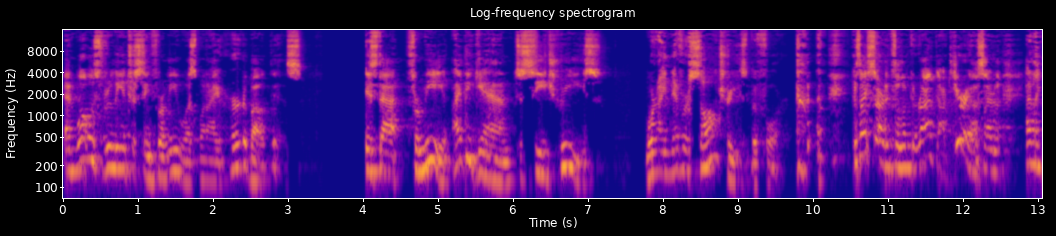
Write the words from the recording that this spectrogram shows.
And what was really interesting for me was when I heard about this, is that for me, I began to see trees where I never saw trees before. Because I started to look around, got curious. I, I like,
